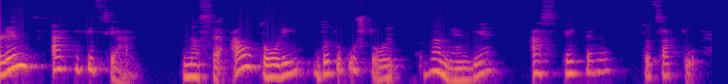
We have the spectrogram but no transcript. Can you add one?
rend artificial, nëse autori do t'u kushtojë vëmendje aspekteve të caktuara.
